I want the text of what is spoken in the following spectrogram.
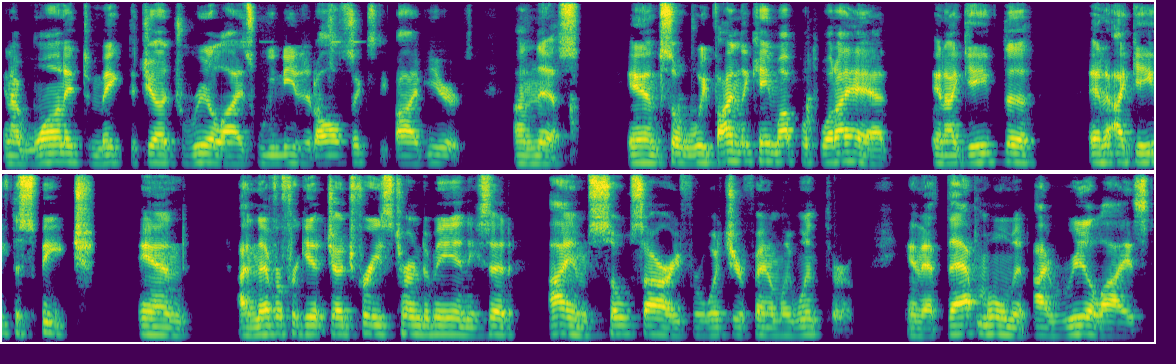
and I wanted to make the judge realize we needed all 65 years on this. And so we finally came up with what I had, and I gave the and I gave the speech and I never forget Judge Freeze turned to me and he said, I am so sorry for what your family went through. And at that moment, I realized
